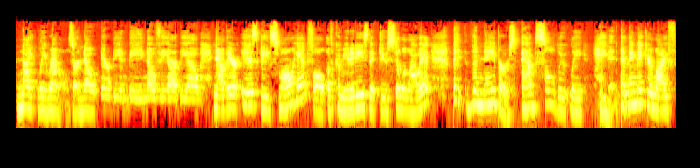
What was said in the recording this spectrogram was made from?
nightly rentals or no Airbnb, no VRBO. Now, there is a small handful of communities that do still allow it, but the neighbors absolutely hate it. And they make your life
